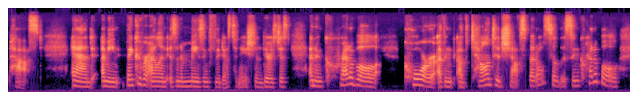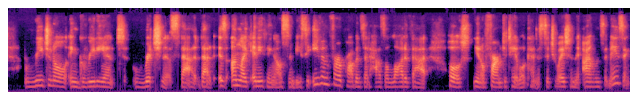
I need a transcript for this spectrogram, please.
past. And I mean, Vancouver Island is an amazing food destination. There's just an incredible core of, of talented chefs, but also this incredible regional ingredient richness that that is unlike anything else in BC. Even for a province that has a lot of that whole you know farm to table kind of situation, the island's amazing.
